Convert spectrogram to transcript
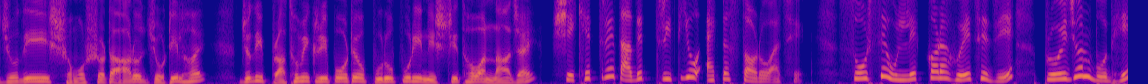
যদি সমস্যাটা আরও জটিল হয় যদি প্রাথমিক রিপোর্টেও পুরোপুরি নিশ্চিত হওয়া না যায় সেক্ষেত্রে তাদের তৃতীয় একটা স্তরও আছে। সোর্সে উল্লেখ করা হয়েছে যে প্রয়োজন বোধে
